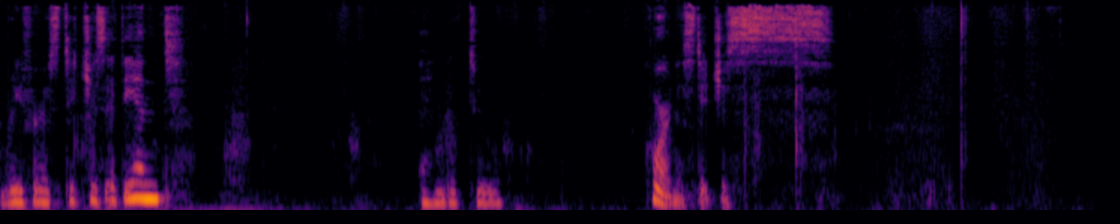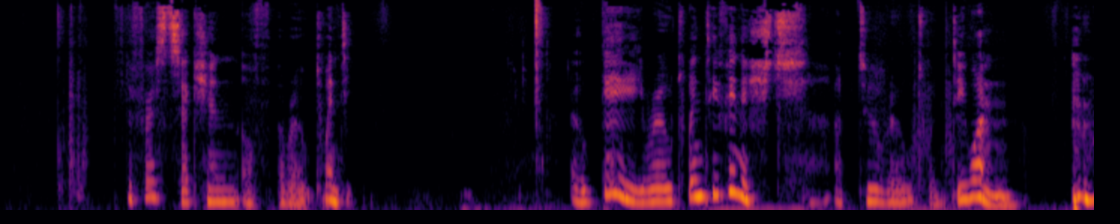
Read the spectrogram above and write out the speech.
reverse stitches at the end and the two corner stitches the first section of row 20 okay row 20 finished up to row 21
